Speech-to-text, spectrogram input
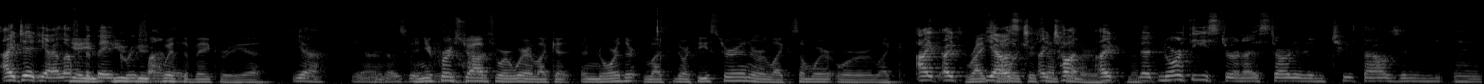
I did. Yeah, I left yeah, the bakery you, you finally. quit the bakery. Yeah. yeah, yeah, And, that was and your really first hard. jobs were where, like at a northern, like northeastern, or like somewhere, or like I, I Wright yeah, I was. I taught. or I no? at Northeastern. I started in two thousand and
